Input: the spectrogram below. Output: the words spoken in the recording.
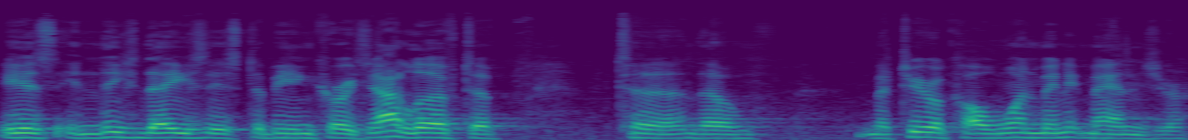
is in these days is to be encouraging. I love to, to the material called One Minute Manager.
